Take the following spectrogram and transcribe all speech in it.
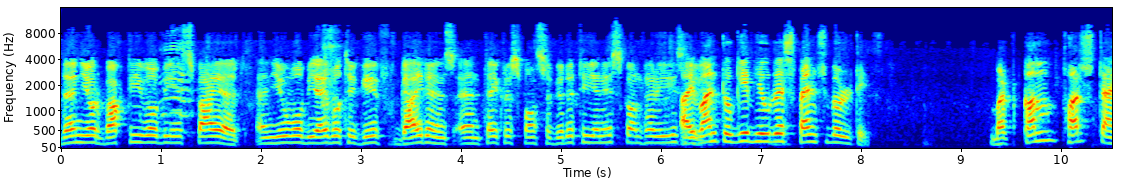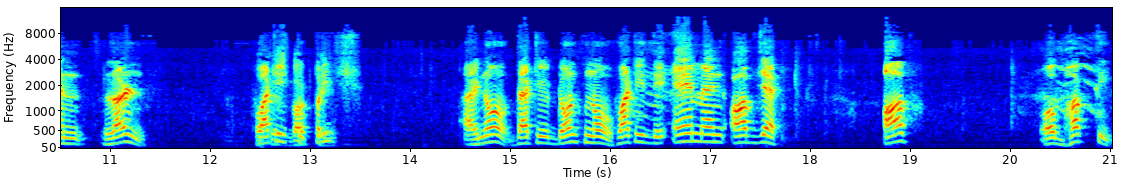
then your bhakti will be inspired and you will be able to give guidance and take responsibility in ISKCON very easily. I want to give you responsibility. But come first and learn What what is is to preach. I know that you don't know what is the aim and object of of bhakti,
